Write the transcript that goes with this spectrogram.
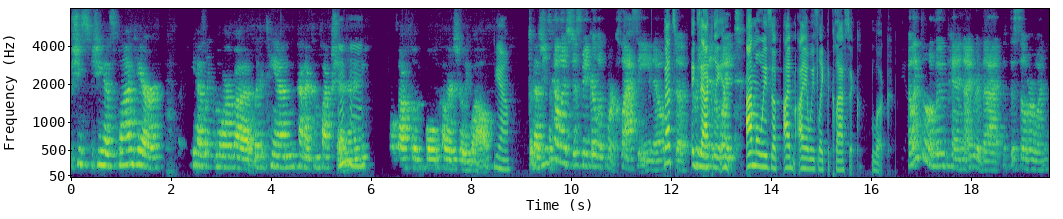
she's she has blonde hair. She has like more of a like a tan kind of complexion, and I Mhm. think pulls off those bold colors really well. Yeah, These just, colors just make her look more classy, you know. That's the exactly. and And. I'm always a. I'm. I always like the classic look. I like the little moon pin. I'd wear that, the silver one.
